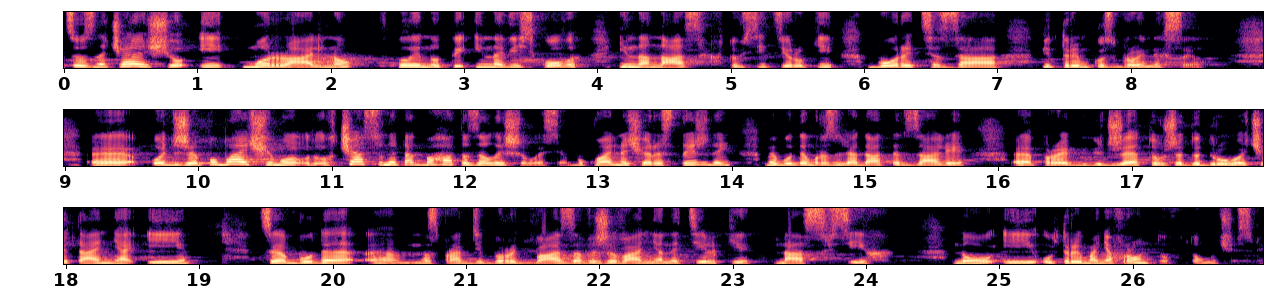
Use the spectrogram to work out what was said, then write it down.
це означає, що і морально вплинути і на військових, і на нас, хто всі ці роки бореться за підтримку збройних сил. Е, Отже, побачимо, часу не так багато залишилося. Буквально через тиждень ми будемо розглядати в залі е, проект бюджету вже до другого читання, і це буде е, насправді боротьба за виживання не тільки нас всіх, ну і утримання фронту, в тому числі.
